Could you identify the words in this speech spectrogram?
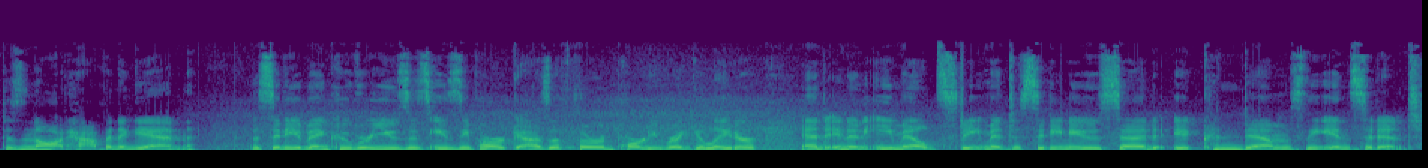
does not happen again. The City of Vancouver uses EasyPark as a third-party regulator and in an emailed statement to CityNews said it condemns the incident.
